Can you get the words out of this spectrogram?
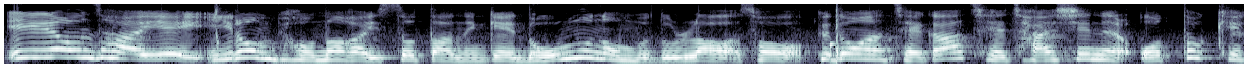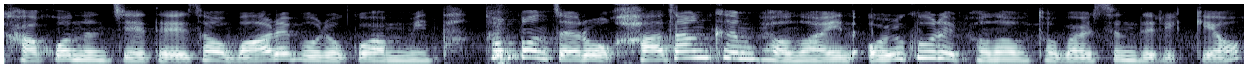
1년 사이에 이런 변화가 있었다는 게 너무너무 놀라워서 그동안 제가 제 자신을 어떻게 가꿨는지에 대해서 말해보려고 합니다. 첫 번째로 가장 큰 변화인 얼굴의 변화부터 말씀드릴게요.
